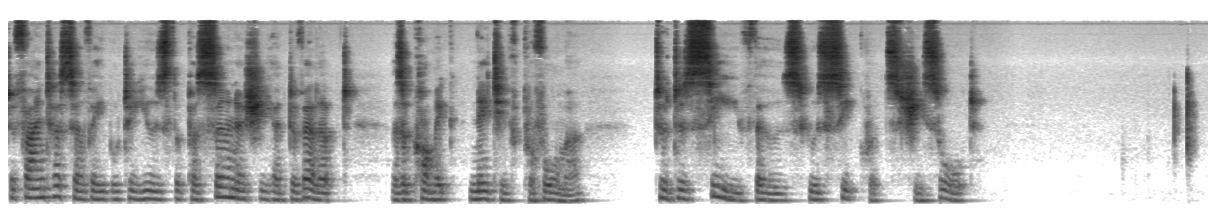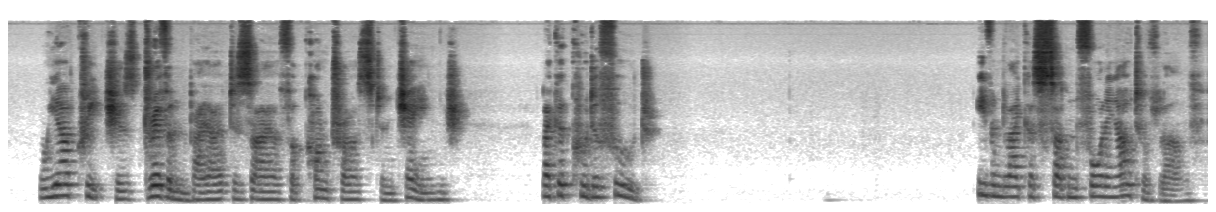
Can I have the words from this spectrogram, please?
to find herself able to use the persona she had developed as a comic native performer to deceive those whose secrets she sought. We are creatures driven by our desire for contrast and change, like a coup de foudre, even like a sudden falling out of love.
